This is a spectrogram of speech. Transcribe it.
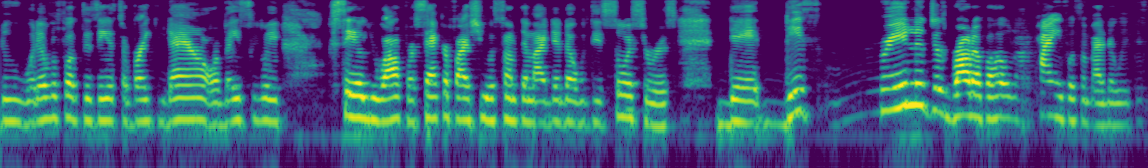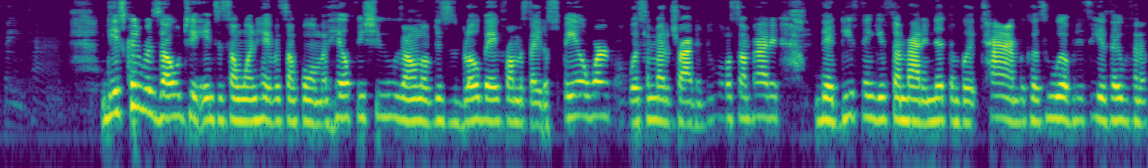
do whatever fuck this is to break you down or basically sell you off or sacrifice you or something like that though with this sorceress that this really just brought up a whole lot of pain for somebody that with this this could result into someone having some form of health issues. I don't know if this is blowback from a state of spell work or what somebody tried to do on somebody. That this didn't get somebody nothing but time because whoever this is, they was in a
